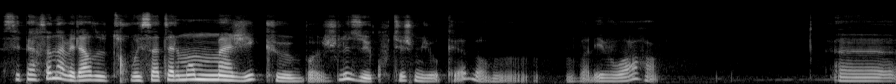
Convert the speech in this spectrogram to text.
Ces personnes avaient l'air de trouver ça tellement magique que bah, je les ai écoutées. Je me dis, ok, bah, on, va les voir. Euh,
